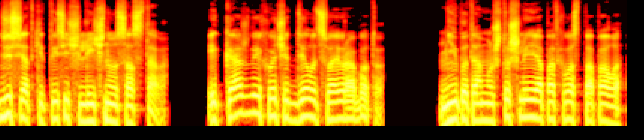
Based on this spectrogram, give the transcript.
десятки тысяч личного состава, и каждый хочет делать свою работу. Не потому, что шлея под хвост попала,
